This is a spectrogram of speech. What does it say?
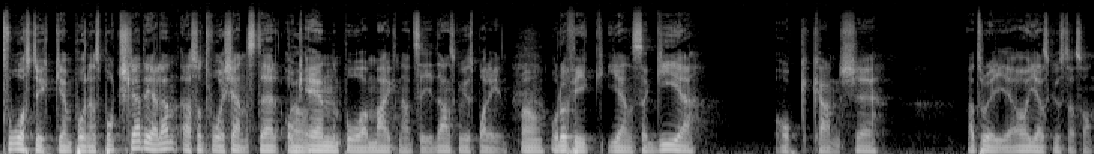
två stycken på den sportsliga delen, alltså två tjänster och Ja. en på marknadssidan ska vi spara in. Ja. Och då fick Jens G och kanske, jag tror det är ja, Jens Gustafsson,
